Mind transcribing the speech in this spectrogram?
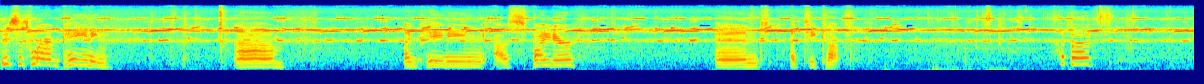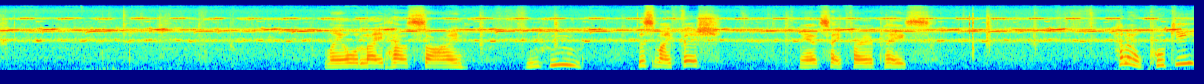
This is where I'm painting. Um, I'm painting a spider and a teacup. Hi, bud. My old lighthouse sign. Woohoo! This is my fish. My outside fireplace. Hello, Pookie.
